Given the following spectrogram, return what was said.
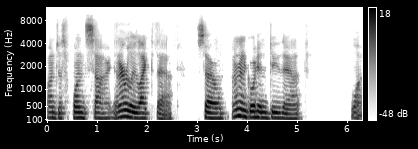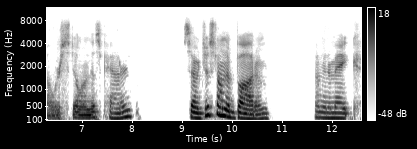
on just one side. And I really liked that. So I'm going to go ahead and do that while we're still on this pattern. So just on the bottom, I'm going to make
